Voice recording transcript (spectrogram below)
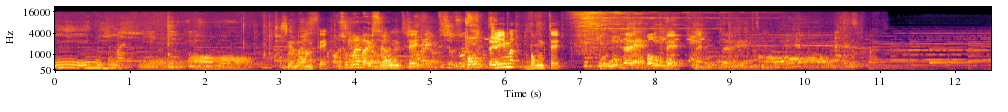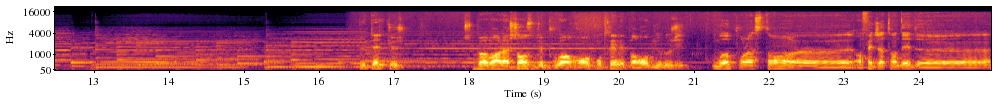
Hee c'est Bongté. Bongté. Bongté. Kim Bongté. Bongté. Bongté. Peut-être que je, je peux avoir la chance de pouvoir rencontrer mes parents biologiques. Moi, pour l'instant, euh, en fait, j'attendais de,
